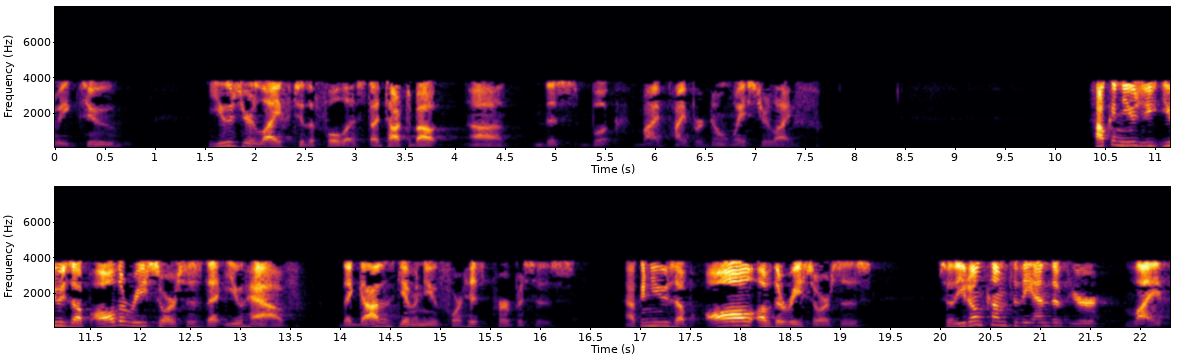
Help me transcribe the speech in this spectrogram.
week, to use your life to the fullest. I talked about uh, this book by Piper, Don't Waste Your Life. How can you use up all the resources that you have that God has given you for His purposes? How can you use up all of the resources so that you don't come to the end of your life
